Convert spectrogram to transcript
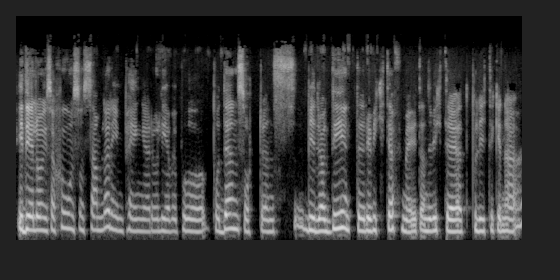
ideell organisation som samlar in pengar och lever på, på den sortens bidrag, det är inte det viktiga för mig, utan det viktiga är att politikerna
